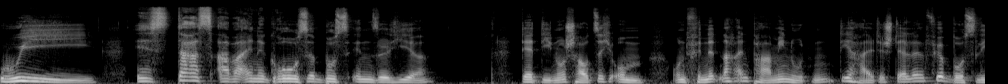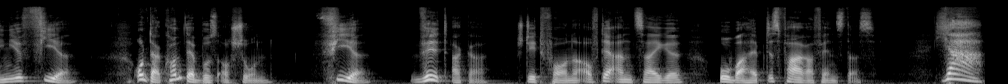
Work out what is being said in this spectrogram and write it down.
Ui, ist das aber eine große Businsel hier. Der Dino schaut sich um und findet nach ein paar Minuten die Haltestelle für Buslinie 4. Und da kommt der Bus auch schon. 4. Wildacker steht vorne auf der Anzeige oberhalb des Fahrerfensters. Ja,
